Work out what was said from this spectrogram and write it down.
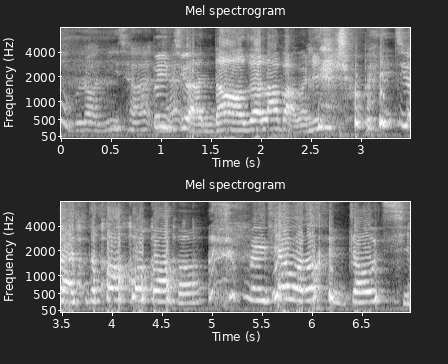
的不知道你以前被卷到在拉粑粑这件事被卷到了，每天我都很着急。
